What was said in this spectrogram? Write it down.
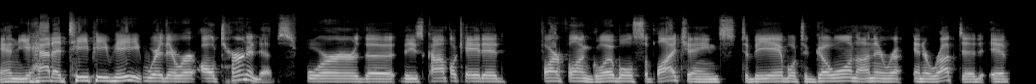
and you had a TPP where there were alternatives for the these complicated far-flung global supply chains to be able to go on uninterrupted if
